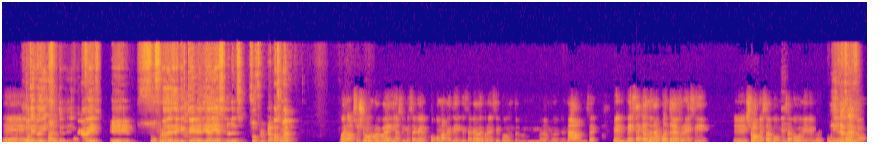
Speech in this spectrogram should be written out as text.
Eh, Yo te lo dije, yo ¿sabes? te lo dije una vez. eh, sufro desde que estoy en el día a día de San Lorenzo. Sufro, la paso mal. Bueno, yo llevo nueve años y me saqué, poco más me tienen que sacar de Frenesí por un, es más, me, sa- me, me sacan de una cuenta de Frenesí, eh, yo me saco, me saco a mí, me puse Sí, solo,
